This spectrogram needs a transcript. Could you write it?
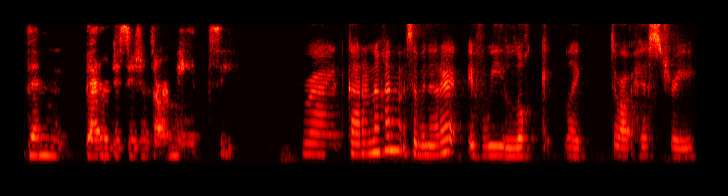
then better decisions are made sih. Right, karena kan sebenarnya if we look like throughout history,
